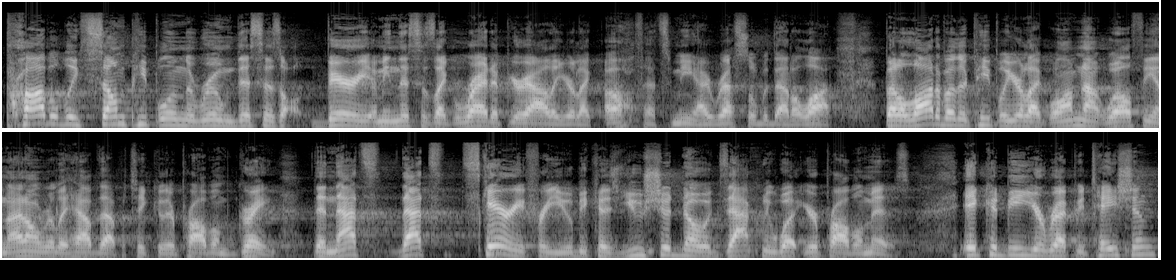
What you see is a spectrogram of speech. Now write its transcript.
probably some people in the room, this is very, I mean, this is like right up your alley. You're like, oh, that's me. I wrestle with that a lot. But a lot of other people, you're like, well, I'm not wealthy and I don't really have that particular problem. Great. Then that's, that's scary for you because you should know exactly what your problem is. It could be your reputation.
